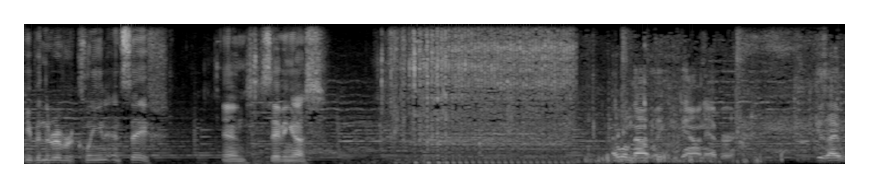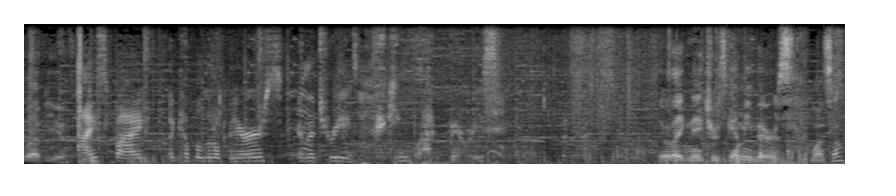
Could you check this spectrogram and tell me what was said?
keeping the river clean and safe, and saving us. I will not let you down ever because I love you. I spy a couple little bears in the tree picking blackberries. They're like nature's gummy bears. Want some?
